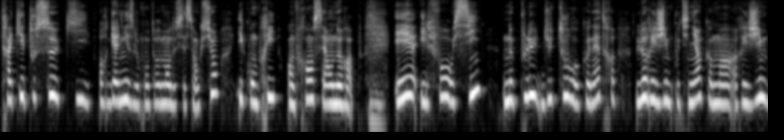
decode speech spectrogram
traquer tous ceux qui organisent le contournement de ces sanctions, y compris en France et en Europe. Mmh. Et il faut aussi ne plus du tout reconnaître le régime poutinien comme un régime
